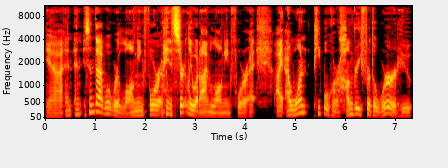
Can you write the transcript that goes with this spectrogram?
Yeah, and and isn't that what we're longing for? I mean, it's certainly what I'm longing for. I, I, I want people who are hungry for the word, who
